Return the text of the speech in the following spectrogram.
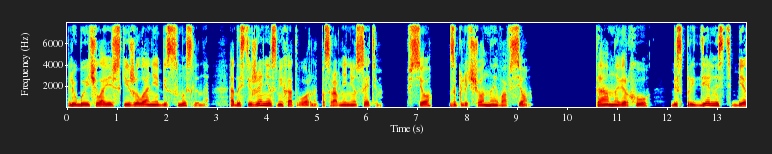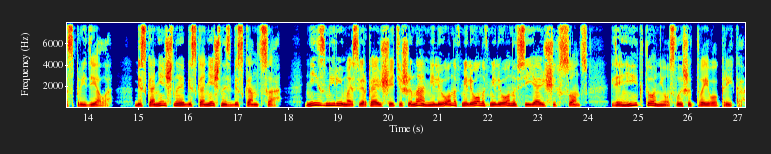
Любые человеческие желания бессмысленны, а достижения смехотворны по сравнению с этим. Все заключенное во всем. Там, наверху, беспредельность без предела, бесконечная бесконечность без конца, неизмеримая сверкающая тишина миллионов-миллионов-миллионов сияющих солнц, где никто не услышит твоего крика.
